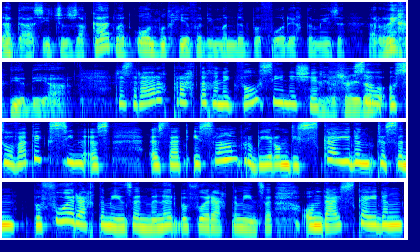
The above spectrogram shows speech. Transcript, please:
dat daar iets so zakat wat ons moet gee vir die minder bevoorregte mense reg deur die jaar. Dis regtig pragtig en ek wil sê nee Sheikh. Ja, so so wat ek sien is is dat Islam probeer om die skeiding tussen bevoorregte mense en minder bevoorregte mense om daai skeiding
